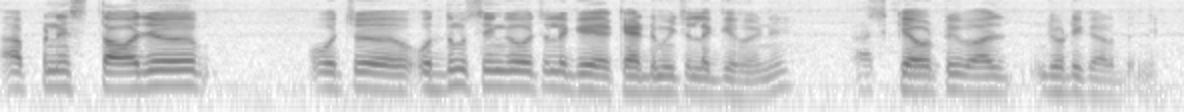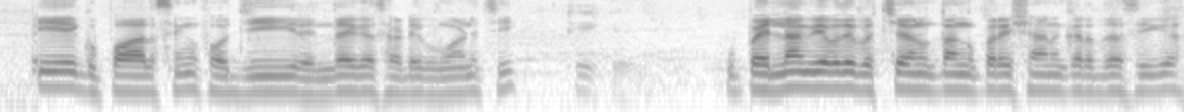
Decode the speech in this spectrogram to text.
ਆਪਣੇ ਸਤੌਜ ਉਹ ਚ ਉਦਮ ਸਿੰਘ ਉਹ ਚ ਲੱਗੇ ਅਕੈਡਮੀ ਚ ਲੱਗੇ ਹੋਏ ਨੇ। ਸਿਕਿਉਰਿਟੀ ਵਾਜ ਡਿਊਟੀ ਕਰਦੇ ਨੇ। ਇਹ ਗੋਪਾਲ ਸਿੰਘ ਫੌਜੀ ਰਹਿੰਦਾ ਹੈਗਾ ਸਾਡੇ ਗੁਆਂਢ 'ਚ ਹੀ। ਠੀਕ ਹੈ ਜੀ। ਉਹ ਪਹਿਲਾਂ ਵੀ ਆਪਦੇ ਬੱਚਿਆਂ ਨੂੰ ਤੰਗ ਪਰੇਸ਼ਾਨ ਕਰਦਾ ਸੀਗਾ।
